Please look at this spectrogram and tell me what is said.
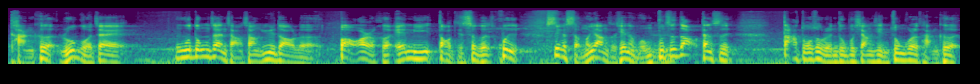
坦克如果在乌东战场上遇到了豹二和 M 一，到底是个会是一个什么样子？现在我们不知道，但是大多数人都不相信中国的坦克，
